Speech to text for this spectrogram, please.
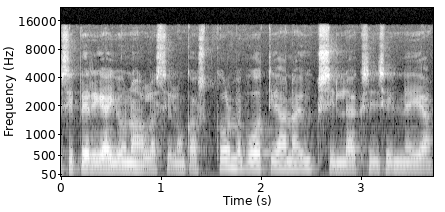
Siperian junalla silloin 23-vuotiaana yksin läksin sinne ja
